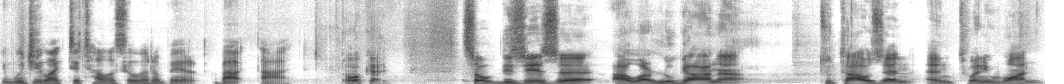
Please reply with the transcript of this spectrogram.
Would you like to tell us a little bit about that? Okay, so this is uh, our Lugana 2021.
